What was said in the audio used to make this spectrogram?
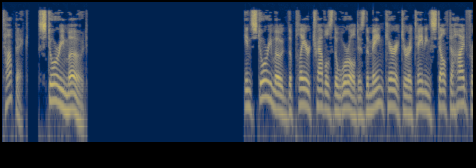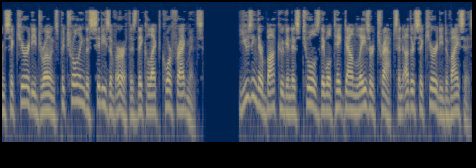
Topic: Story mode In story mode the player travels the world as the main character attaining stealth to hide from security drones patrolling the cities of Earth as they collect core fragments. Using their Bakugan as tools they will take down laser traps and other security devices.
